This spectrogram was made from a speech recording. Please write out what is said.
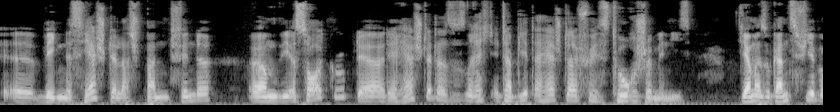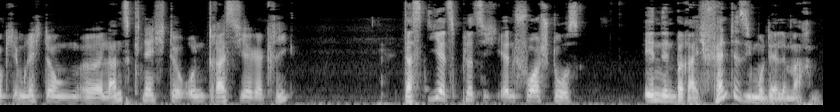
äh, wegen des Herstellers spannend finde, ähm, The Assault Group, der, der Hersteller, das ist ein recht etablierter Hersteller für historische Minis. Die haben also ganz viel wirklich in Richtung äh, Landsknechte und 30-jähriger Krieg. Dass die jetzt plötzlich ihren Vorstoß in den Bereich Fantasy-Modelle machen,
